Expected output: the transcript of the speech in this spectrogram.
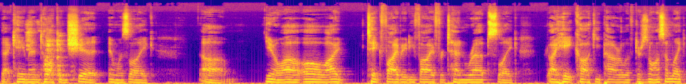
that came in talking shit and was like, um, you know, uh, oh, I take 585 for 10 reps. Like, I hate cocky powerlifters and all this. I'm like,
